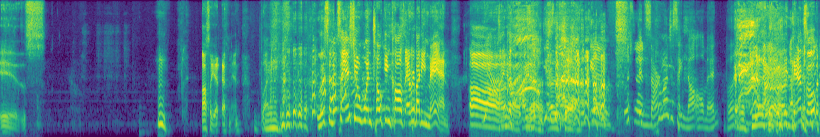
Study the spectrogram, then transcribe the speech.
is. Hmm. Also, yeah, F man. But listen, that's the issue when Tolkien calls everybody man. Uh, I know, I know. Yes, yeah. Listen, It's Saruman to say not all men, but Uh, canceled.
